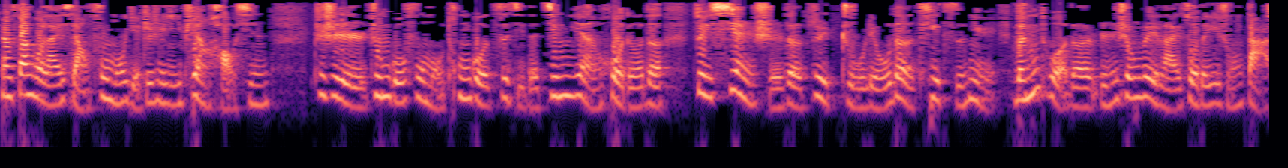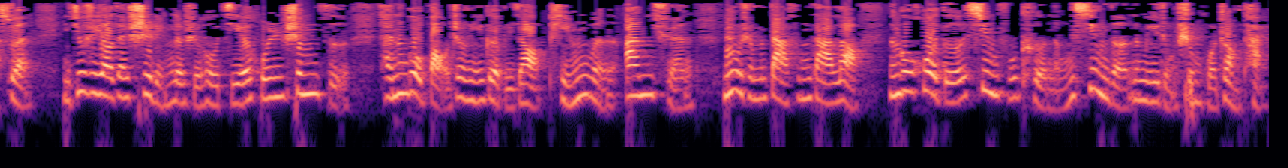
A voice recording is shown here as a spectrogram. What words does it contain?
但翻过来想，父母也真是一片好心，这是中国父母通过自己的经验获得的最现实的、最主流的替子女稳妥的人生未来做的一种打算。你就是要在适龄的时候结婚生子，才能够保证一个比较平稳、安全，没有什么大风大浪，能够获得幸福可能性的那么一种生活状态。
